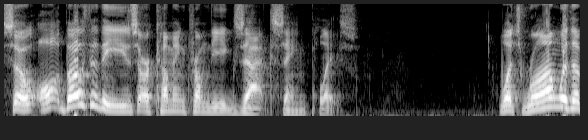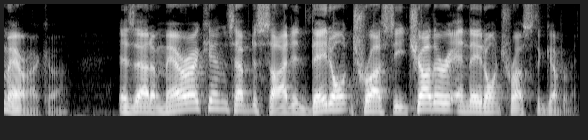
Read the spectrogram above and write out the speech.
So all, both of these are coming from the exact same place. What's wrong with America is that Americans have decided they don't trust each other and they don't trust the government.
